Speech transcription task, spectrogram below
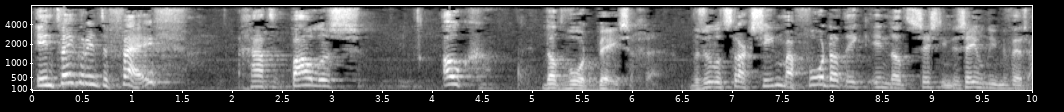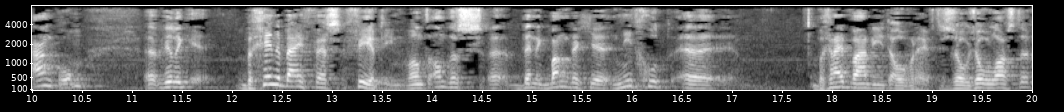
In 2 Korinthe 5 gaat Paulus ook dat woord bezigen. We zullen het straks zien, maar voordat ik in dat 16e, 17e vers aankom, uh, wil ik beginnen bij vers 14. Want anders uh, ben ik bang dat je niet goed uh, begrijpt waar hij het over heeft. Het is sowieso lastig.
